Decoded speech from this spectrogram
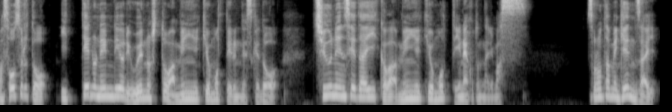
まあ、そうすると、一定の年齢より上の人は免疫を持っているんですけど、中年世代以下は免疫を持っていないことになります。そのため現在、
